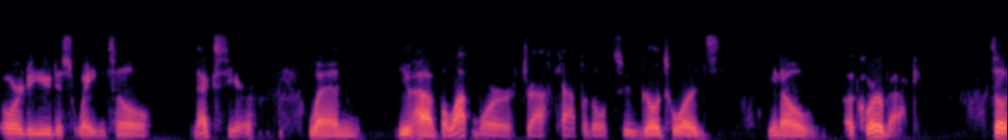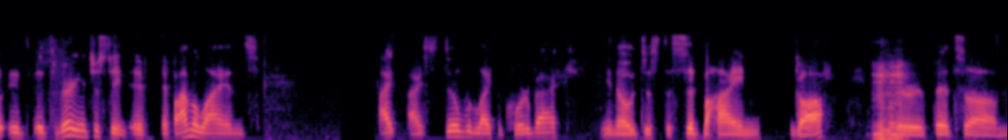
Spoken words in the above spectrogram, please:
or do you just wait until next year when you have a lot more draft capital to go towards you know a quarterback so it's it's very interesting. If if I'm the Lions, I I still would like a quarterback, you know, just to sit behind Goff. Mhm. Either if it's um,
